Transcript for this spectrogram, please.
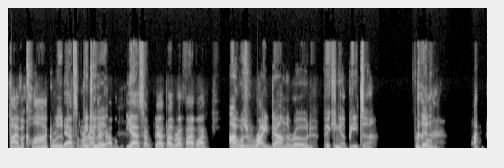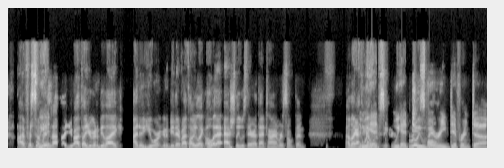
five o'clock, or was it yeah, be somewhere around there, late? probably. Yeah, so yeah, probably around five. Why? I was right down the road picking up pizza for dinner. I for some We had- reason I thought you I thought you were gonna be like I knew you weren't gonna be there, but I thought you were like, oh, Ashley was there at that time or something. I'm like, I think we I had we had Really two small. very different uh,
